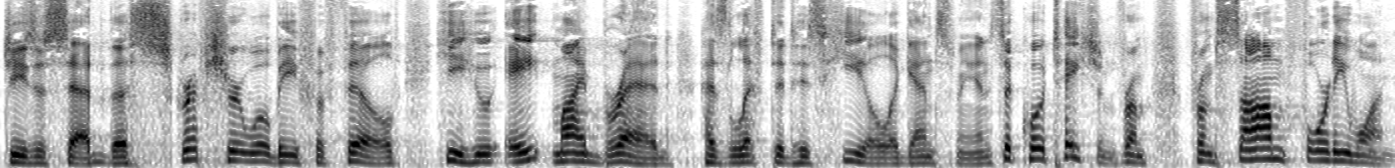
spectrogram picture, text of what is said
Jesus said, The scripture will be fulfilled. He who ate my bread has lifted his heel against me. And it's a quotation from, from Psalm 41.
